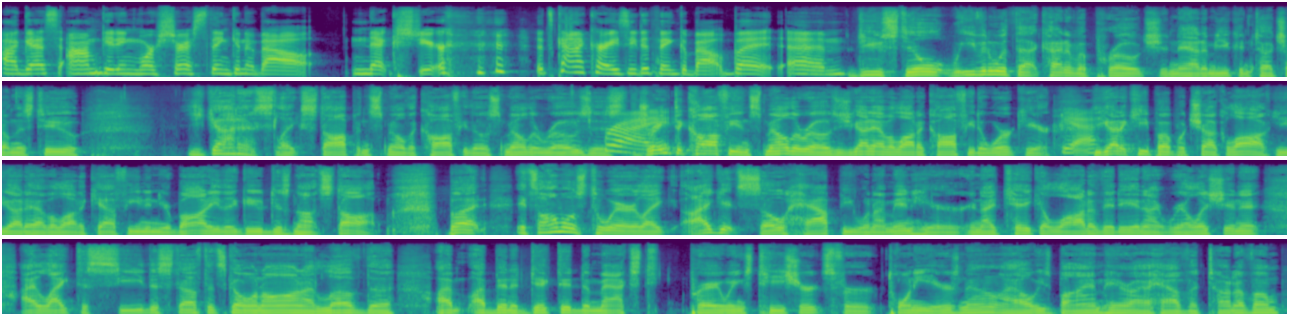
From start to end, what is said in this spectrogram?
I guess I'm getting more stressed thinking about next year. it's kind of crazy to think about, but um, do you still, even with that kind of approach, and Adam, you can touch on this too you gotta like stop and smell the coffee though. Smell the roses. Right. drink the coffee and smell the roses. You gotta have a lot of coffee to work here. Yeah. you gotta keep up with chuck locke. You gotta have a lot of caffeine in your body. The dude does not stop. But it's almost to where like i get so happy when i'm in here and i take a lot of it in. I relish in it. I like to see the stuff that's going on. I love the i have been addicted to Mack's Prairie Wings t-shirts for 20 years now. I always buy them here. I have a ton of them.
